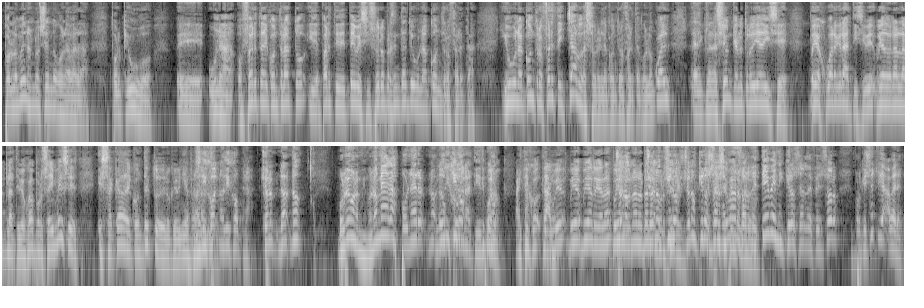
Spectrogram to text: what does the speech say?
por lo menos no yendo con la verdad, porque hubo eh, una oferta de contrato y de parte de Tevez y su representante hubo una contraoferta. Y hubo una contraoferta y charla sobre la contraoferta, con lo cual la declaración que al otro día dice voy a jugar gratis y voy a donar la plata y voy a jugar por seis meses es sacada de contexto de lo que venía No pasando. dijo, no dijo, espera, yo no, no, no, volvemos a lo mismo, no me hagas poner, no, No no dijo quiero- gratis, bueno, no, ahí está, dijo, claro. voy, a, voy a- voy a regalar, voy yo a no, donar la plata yo no por quiero, yo no quiero ser defensor bárbaro. de Tevez ni quiero ser defensor, porque yo estoy, a ver,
